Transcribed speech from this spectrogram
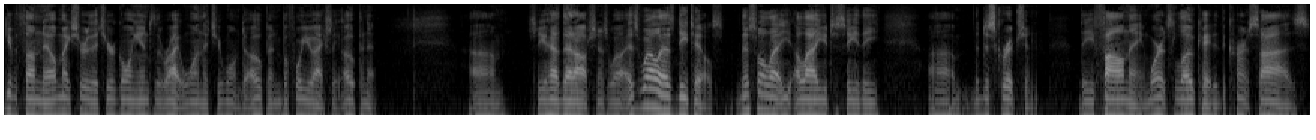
give a thumbnail, make sure that you're going into the right one that you want to open before you actually open it. Um, so you have that option as well, as well as details. This will allow you, allow you to see the um, the description the file name, where it's located, the current size,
